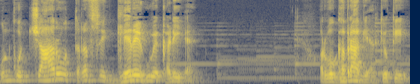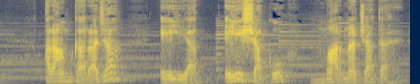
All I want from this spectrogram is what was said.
उनको चारों तरफ़ से घेरे हुए खड़ी है। और वो घबरा गया, क्योंकि आराम का राजा एलिया, एलिशा को मारना चाहता है,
